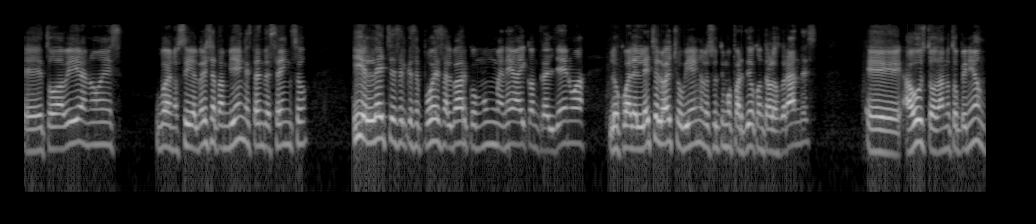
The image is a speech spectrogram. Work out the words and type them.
eh, todavía no es. Bueno, sí, el Brescia también está en descenso. Y el Leche es el que se puede salvar con un meneo ahí contra el Genoa, lo cual el Leche lo ha hecho bien en los últimos partidos contra los grandes. Eh, Augusto, danos tu opinión.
